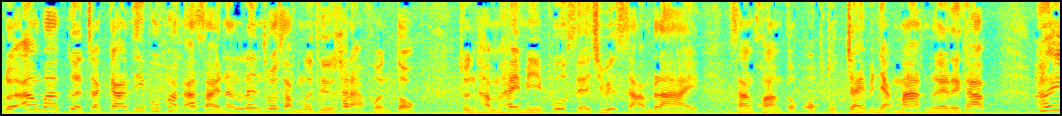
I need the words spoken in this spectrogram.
โดยอ้างว่าเกิดจากการที่ผู้พักอาศัยนั้นเล่นโทรศัพท์มือถือขณะฝนตก จนทำให้มีผู้เสียชีวิต 3 ราย สร้างความตกอกตกใจเป็นอย่างมากเลยนะครับ เฮ้ย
